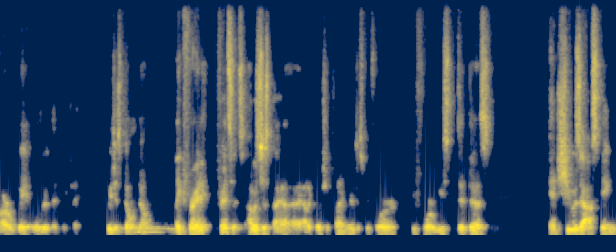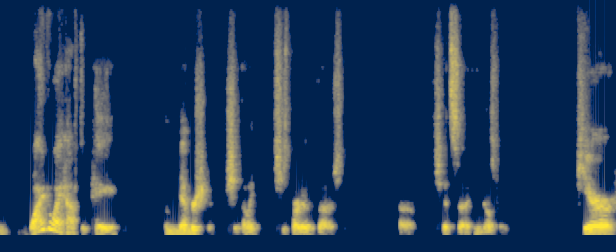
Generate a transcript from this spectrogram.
are way older than we think. We just don't know. Mm. Like for any, for instance, I was just I had, I had a coaching client here just before before we did this, and she was asking, why do I have to pay a membership? She like she's part of uh, uh, she gets uh, emails from Pierre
